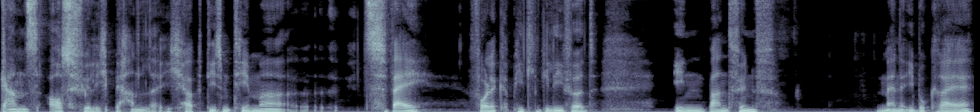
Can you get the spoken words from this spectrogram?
ganz ausführlich behandle. Ich habe diesem Thema äh, zwei volle Kapitel geliefert in Band 5 meiner E-Book-Reihe,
